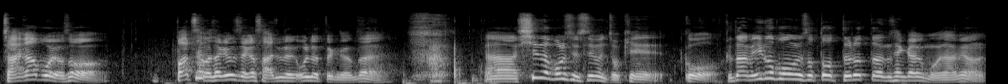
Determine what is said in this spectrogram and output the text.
작아 보여서 받자마자 그래서 제가 사진을 올렸던 건데 아 신어 볼 수 있으면 좋겠고 그 다음에 이거 보면서 또 들었던 생각은 뭐냐면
